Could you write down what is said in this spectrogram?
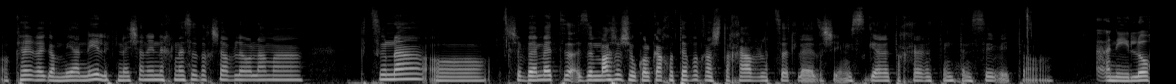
אוקיי, רגע, מי אני לפני שאני נכנסת עכשיו לעולם הקצונה, או שבאמת זה משהו שהוא כל כך עוטף אותך שאתה חייב לצאת לאיזושהי מסגרת אחרת אינטנסיבית, או... אני לא,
